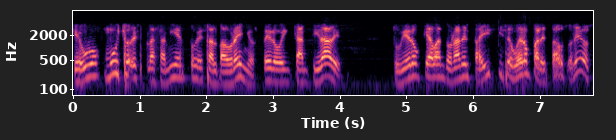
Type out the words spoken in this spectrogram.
que hubo mucho desplazamiento de salvadoreños, pero en cantidades. Tuvieron que abandonar el país y se fueron para Estados Unidos,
